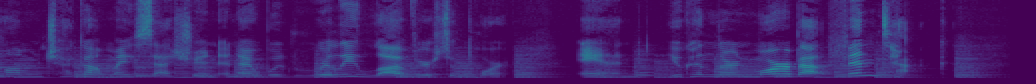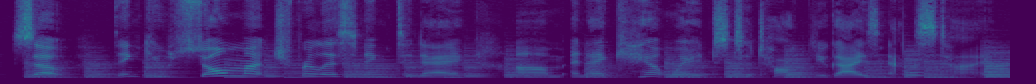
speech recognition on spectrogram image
come check out my session, and I would really love your support. And you can learn more about fintech. So, thank you so much for listening today, um, and I can't wait to talk to you guys next time.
